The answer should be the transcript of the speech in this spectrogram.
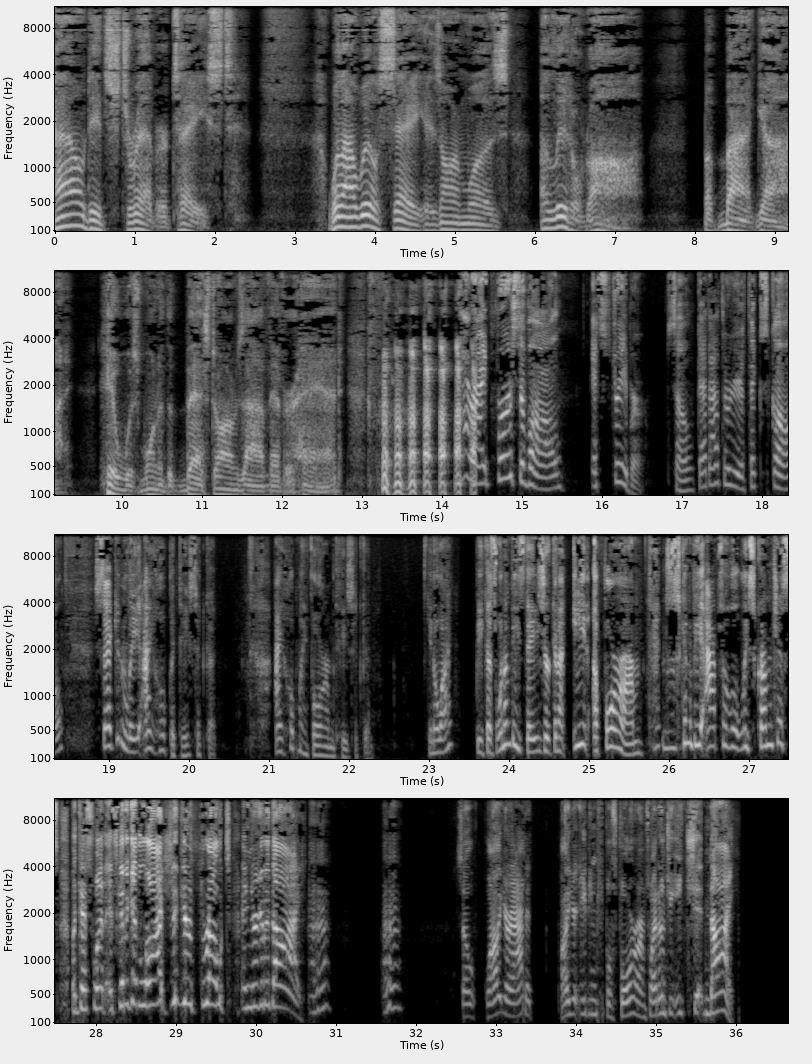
How did Streber taste? Well, I will say his arm was a little raw, but by God, it was one of the best arms I've ever had. all right, first of all, it's Streber. So get that through your thick skull. Secondly, I hope it tasted good. I hope my forearm tasted good. You know why? Because one of these days you're going to eat a forearm and it's going to be absolutely scrumptious. But guess what? It's going to get lodged in your throat and you're going to die. Uh-huh. Uh-huh. So while you're at it, while you're eating people's forearms, why don't you eat shit and die?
